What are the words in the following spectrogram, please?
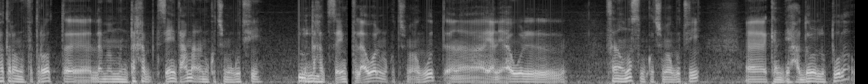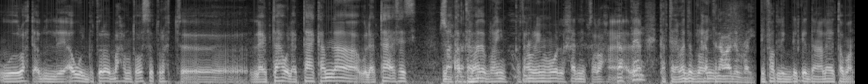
فترة من فترات آه، لما منتخب 90 اتعمل أنا ما كنتش موجود فيه. منتخب 90 في الأول ما كنتش موجود. أنا يعني أول سنة ونص ما كنتش موجود فيه آه، كان بيحضروا البطولة. ورحت قبل أول بطولة البحر المتوسط رحت آه، لعبتها ولعبتها كاملة ولعبتها أساسي مع كابتن. عماد إبراهيم. كابتن عماد إبراهيم هو اللي خدني بصراحة. كابتن؟ كابتن عماد إبراهيم. كابتن عماد إبراهيم. فضل كبير جدا عليا طبعا.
